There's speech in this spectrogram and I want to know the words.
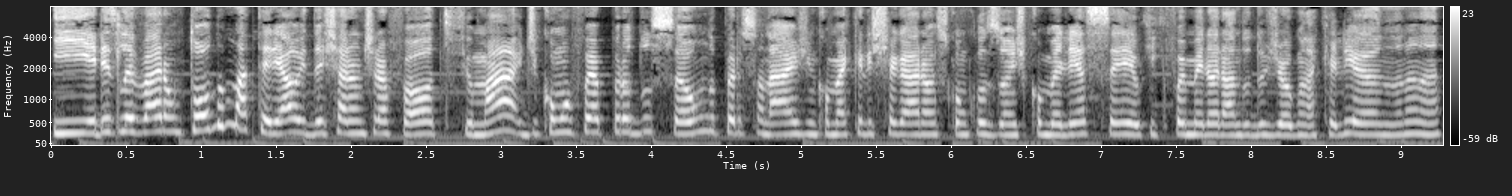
E eles levaram todo o material e deixaram tirar foto, filmar de como foi a produção do personagem, como é que eles chegaram às conclusões de como ele ia ser, o que foi melhorando do jogo naquele ano, nananã.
